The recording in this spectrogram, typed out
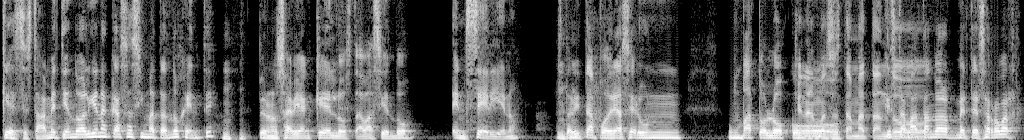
que se estaba metiendo a alguien a casa así matando gente, pero no sabían que lo estaba haciendo en serie, ¿no? Hasta ahorita podría ser un, un vato loco Que nada más está matando- que está matando a meterse a robar.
